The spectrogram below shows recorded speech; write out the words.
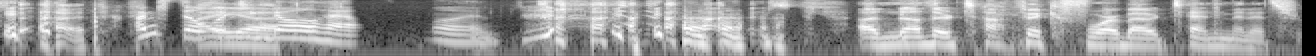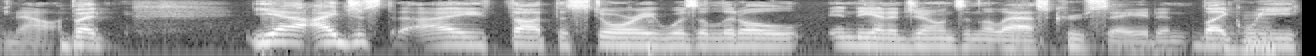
I'm still I, watching uh, Dollhouse. Come on. another topic for about 10 minutes from now. But yeah, I just I thought the story was a little Indiana Jones and the Last Crusade and like we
